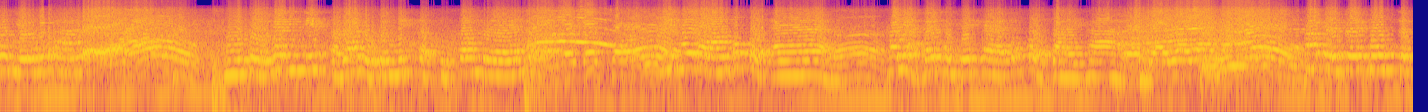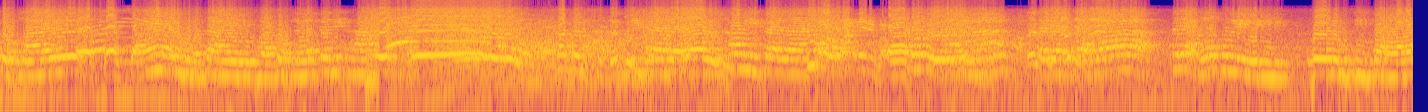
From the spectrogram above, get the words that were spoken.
กันเยอะไหมคะหนูสวยแค่นิดๆแต่ว่าหนูเป็นมิตรกับสุดต้นเรสนี่ถ้าร้อนต้องเปิดแอร์ถ้าอยากได้คนเทคแคร์ต้องเปิดใจค่ะถ้าเป็นเฟซบุ๊กจะกดไลค์นี่เป็นหัวใจขอกดเลิฟด้วยนี่ค่ะถ้าเป็นสุดแล้วมีแฟนแล้วถ้ามีแฟนแล้วพี่บอกว่านี่ดีกว่าก็เลยนะแต่อยากจะ บุหรี่เบอร์หนึ่งสี่สอง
